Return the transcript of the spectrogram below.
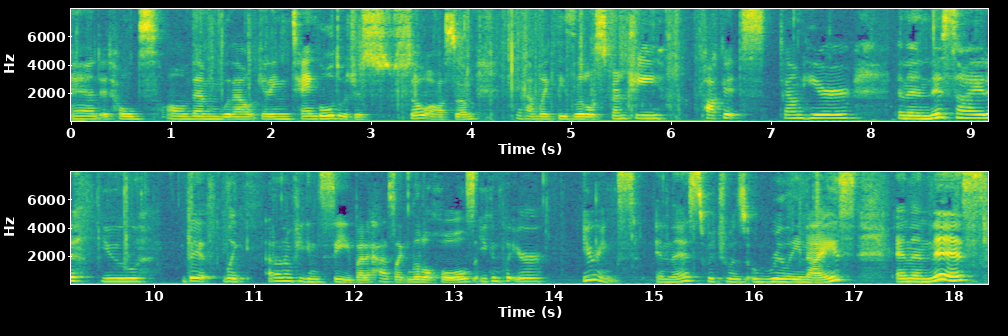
And it holds all of them without getting tangled, which is so awesome. You have like these little scrunchy pockets down here. And then this side, you, they, like, I don't know if you can see, but it has like little holes. You can put your earrings in this, which was really nice. And then this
